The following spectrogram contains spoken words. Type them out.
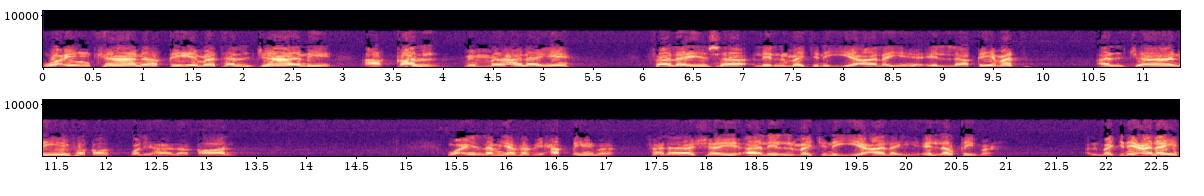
وإن كان قيمة الجاني أقل مما عليه فليس للمجني عليه إلا قيمة الجاني فقط. ولهذا قال وإن لم يف بحقهما فلا شيء للمجني عليه إلا القيمة. المجني عليه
